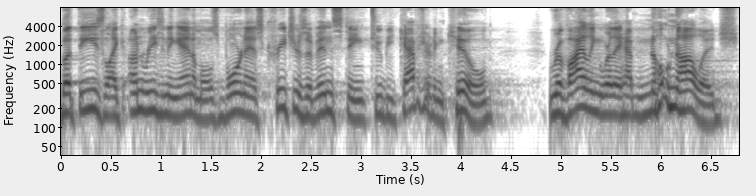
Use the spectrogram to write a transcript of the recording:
But these, like unreasoning animals, born as creatures of instinct to be captured and killed, reviling where they have no knowledge,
